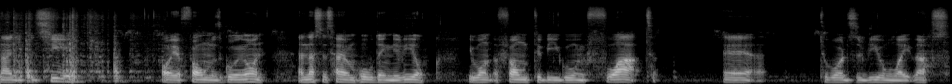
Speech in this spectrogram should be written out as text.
Now you can see all your film is going on and this is how I'm holding the reel. You want the film to be going flat uh, towards the reel like this.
